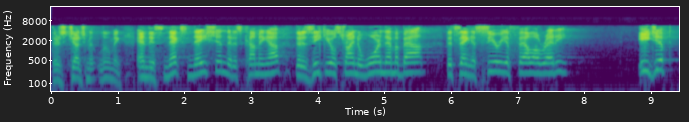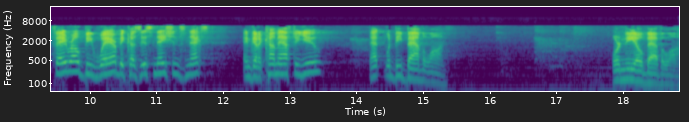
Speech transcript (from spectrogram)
There's judgment looming. And this next nation that is coming up, that Ezekiel's trying to warn them about, that's saying Assyria fell already. Egypt, Pharaoh, beware because this nation's next and going to come after you. That would be Babylon or Neo Babylon.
